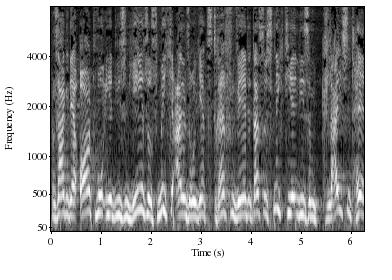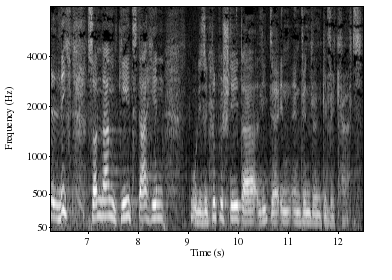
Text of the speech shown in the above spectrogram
und sagen, der Ort, wo ihr diesen Jesus, mich also jetzt treffen werdet, das ist nicht hier in diesem gleißend hellen Licht, sondern geht dahin, wo diese Krippe steht, da liegt er in, in Windeln gewickelt.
